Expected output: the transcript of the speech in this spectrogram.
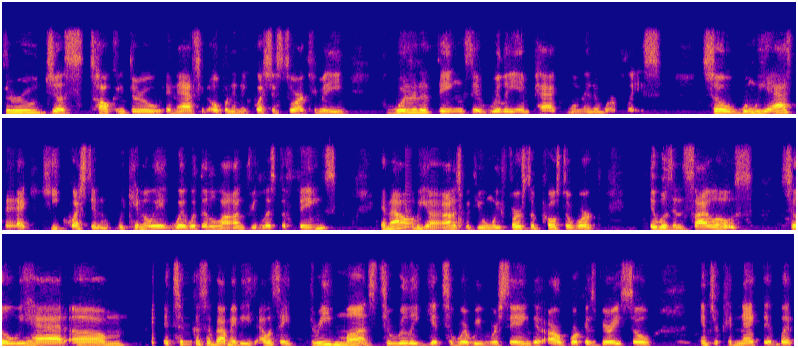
through just talking through and asking open-ended questions to our committee what are the things that really impact women in the workplace? So when we asked that key question, we came away with a laundry list of things. And I'll be honest with you, when we first approached the work, it was in silos. So we had, um, it took us about maybe, I would say, three months to really get to where we were saying that our work is very so interconnected. But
